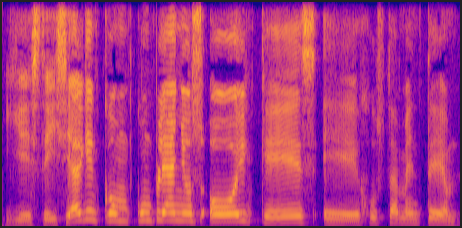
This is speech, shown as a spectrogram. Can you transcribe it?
y este, y si alguien cumple años hoy, que es eh, justamente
